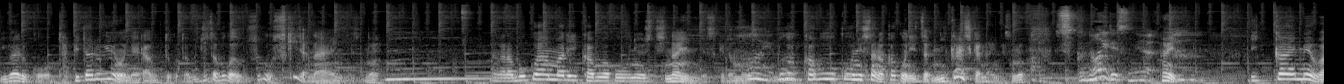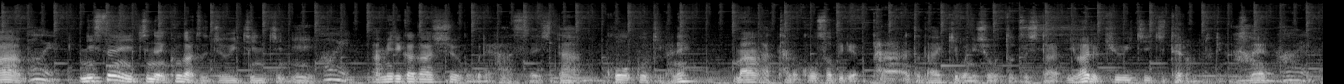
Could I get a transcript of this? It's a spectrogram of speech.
いわゆるこうキャピタルゲインを狙うってことは実は僕はすごく好きじゃないんですね。うん。だから僕はあんまり株は購入しないんですけども、はいはい。僕が株を購入したのは過去に実は2回しかないんですね。少ないですね。はい、1回目ははい。2001年9月11日にはい。アメリカ合衆国で発生した航空機がねマンハッタンの高層ビルへパーンと大規模に衝突したいわゆる911テロの時なんですね。はいはい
